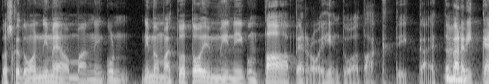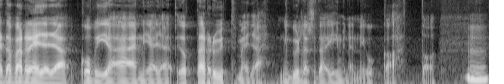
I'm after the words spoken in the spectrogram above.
Koska tuo on nimenomaan, niin kuin, nimenomaan tuo toimii niin kuin taaperoihin tuo taktiikka, että mm. värikkäitä värejä ja kovia ääniä ja jotain rytmejä, niin kyllä sitä ihminen niin kuin kahtoo. Mm.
